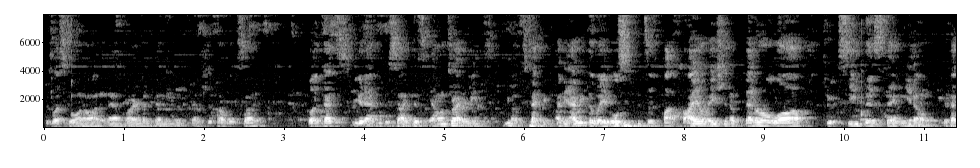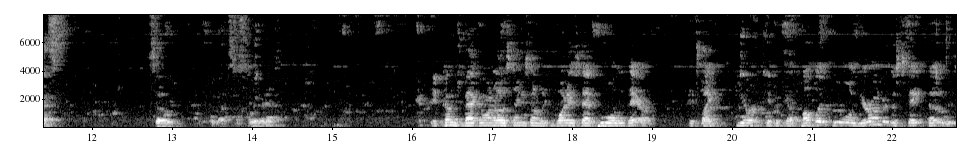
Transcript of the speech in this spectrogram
there's less going on in that environment than in the commercial public side. But that's you're gonna have to decide because Ellen's right. I mean, you know, it's technically. I mean, I read the labels. It's a violation of federal law to exceed this thing. You know, that's so. so that's just what it is. it comes back to one of those things on what is that pool there? It's like you're if it's a public pool, you're under the state code,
